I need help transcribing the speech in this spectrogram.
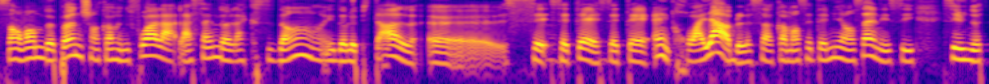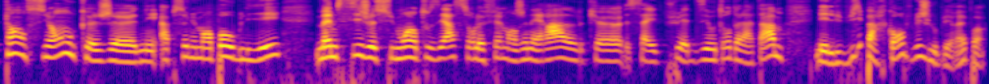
sans vendre de punch, encore une fois, la, scène de l'accident et de l'hôpital, euh, c'était incroyable, ça, comment c'était mis en scène. Et c'est une tension que je n'ai absolument pas oubliée, même si je suis moins enthousiaste sur le film en général que ça a pu être dit autour de la table. Mais lui, par contre, lui, je l'oublierai pas.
